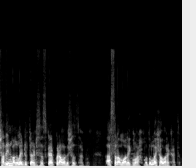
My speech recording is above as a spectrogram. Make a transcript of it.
স্বাধীন বাংলা ইউটিউব চ্যানেলটি সাবস্ক্রাইব করে আমাদের সাথে থাকুন। আসসালামু আলাইকুম রহমতুল্লাহ আবরাকাতুহ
